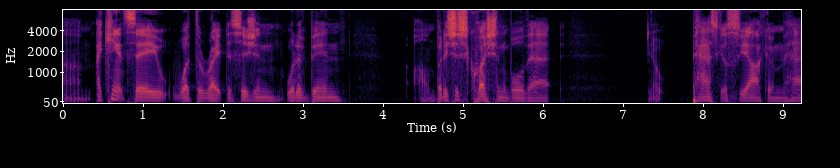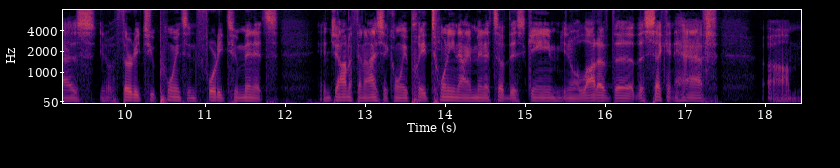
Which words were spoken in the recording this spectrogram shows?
um, I can't say what the right decision would have been, um, but it's just questionable that you know Pascal Siakam has you know 32 points in 42 minutes, and Jonathan Isaac only played 29 minutes of this game. You know, a lot of the the second half um,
